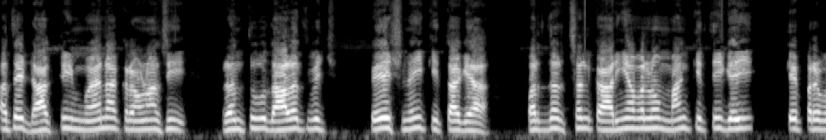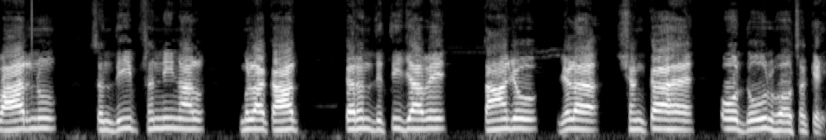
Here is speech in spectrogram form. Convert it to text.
ਅਤੇ ਡਾਕਟਰੀ ਮੁਆਇਨਾ ਕਰਾਉਣਾ ਸੀ, ਪਰੰਤੂ ਅਦਾਲਤ ਵਿੱਚ ਪੇਸ਼ ਨਹੀਂ ਕੀਤਾ ਗਿਆ। ਪ੍ਰਦਰਸ਼ਨਕਾਰੀਆਂ ਵੱਲੋਂ ਮੰਗ ਕੀਤੀ ਗਈ ਕਿ ਪਰਿਵਾਰ ਨੂੰ ਸੰਦੀਪ ਸੰਨੀ ਨਾਲ ਮੁਲਾਕਾਤ ਕਰਨ ਦਿੱਤੀ ਜਾਵੇ ਤਾਂ ਜੋ ਜਿਹੜਾ ਸ਼ੰਕਾ ਹੈ ਉਹ ਦੂਰ ਹੋ ਸਕੇ।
